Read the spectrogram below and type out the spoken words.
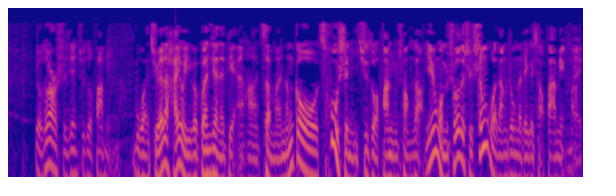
有多少时间去做发明呢？我觉得还有一个关键的点哈，怎么能够促使你去做发明创造？因为我们说的是生活当中的这个小发明嘛，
